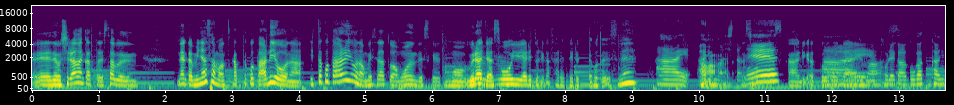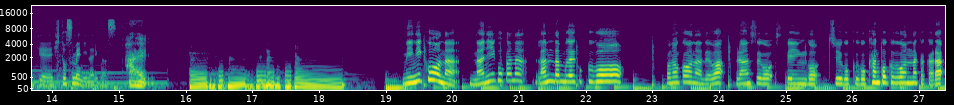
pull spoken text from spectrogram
えー、でも知らなかったです。多分なんか皆様を使ったことあるような行ったことあるようなお店だとは思うんですけれども、裏ではそういうやり取りがされてるってことですね。はい、ありましたね。そうですか、ありがとうございます。これが語学関係一つ目になります。はい。ミニコーナー、何語かな？ランダム外国語。このコーナーではフランス語、スペイン語、中国語、韓国語の中から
